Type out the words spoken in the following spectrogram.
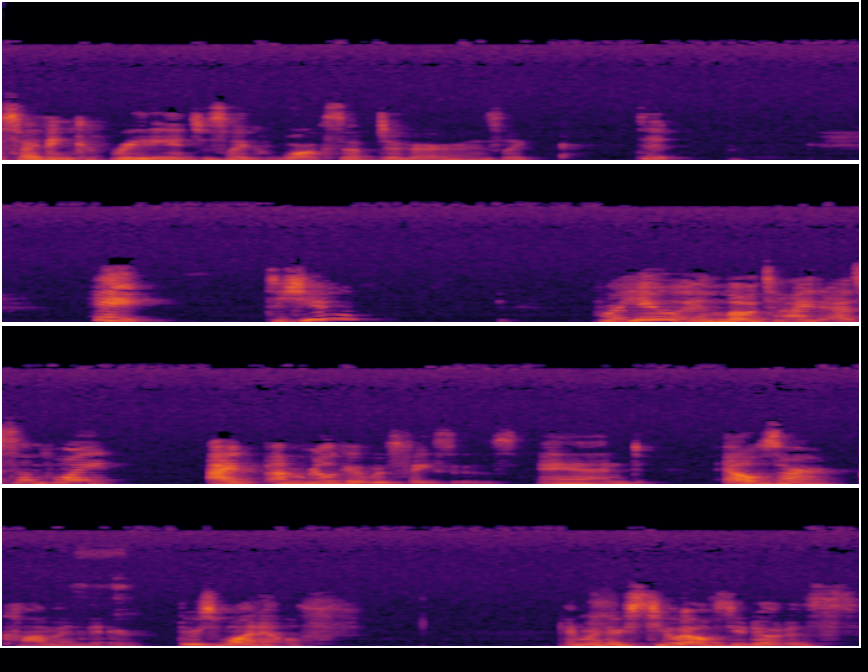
So I think Radiant just like walks up to her and is like, "Did, hey, did you, were you in low tide at some point? I I'm real good with faces, and elves aren't common there. There's one elf, and when there's two elves, you notice.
